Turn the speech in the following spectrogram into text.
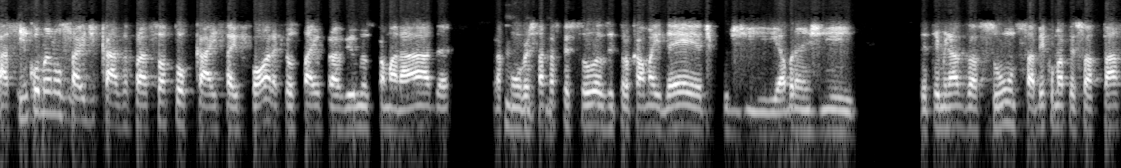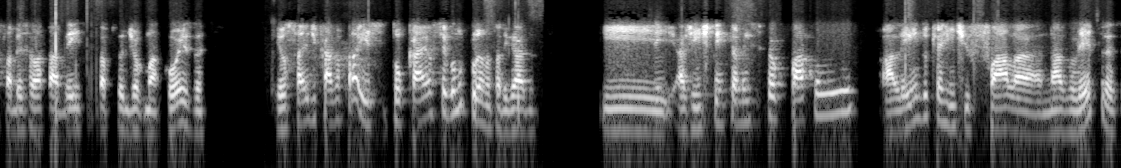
Assim como eu não saio de casa para só tocar e sair fora, que eu saio para ver meus camaradas, para uhum. conversar com as pessoas e trocar uma ideia, tipo, de abranger determinados assuntos, saber como a pessoa tá, saber se ela tá bem, se tá precisando de alguma coisa. Eu saio de casa para isso. Tocar é o segundo plano, tá ligado? E a gente tem que também se preocupar com, além do que a gente fala nas letras,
